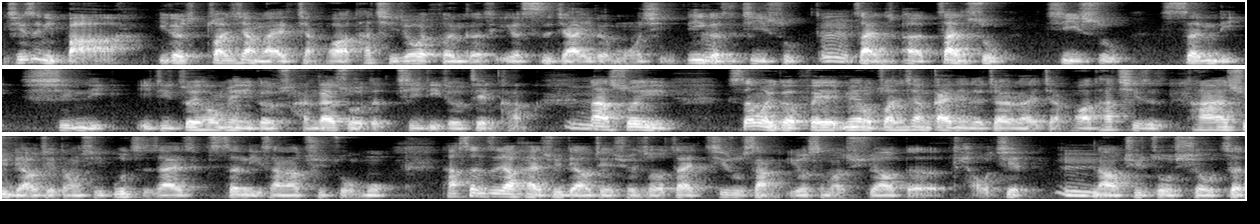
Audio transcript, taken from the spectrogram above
其实你把一个专项来讲话，它其实就会分个一个四加一的模型。第一个是技术，嗯，战呃战术、技术、生理、心理，以及最后面一个涵盖所有的基底就是健康。嗯，那所以。身为一个非没有专项概念的教练来讲话，他其实他要去了解东西，不止在生理上要去琢磨，他甚至要开始去了解选手在技术上有什么需要的条件，嗯，然后去做修正。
